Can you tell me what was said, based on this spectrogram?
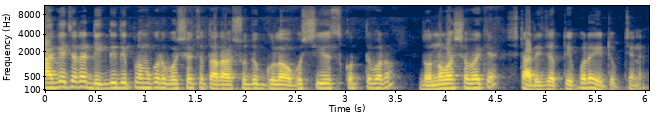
বাগে যারা ডিগ্রি ডিপ্লোমা করে বসে আছো, তারা সুযোগগুলো অবশ্যই ইউজ করতে পারো। ধন্যবাদ সবাইকে। Studies of Tripura YouTube channel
